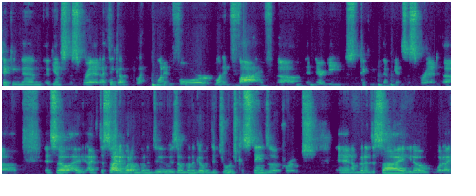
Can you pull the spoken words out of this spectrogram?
picking them against the spread. I think I'm like one in four, or one in five um, in their games, picking them against the spread. Uh, and so I, I've decided what I'm going to do is I'm going to go with the George Costanza approach. And I'm going to decide, you know, what I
